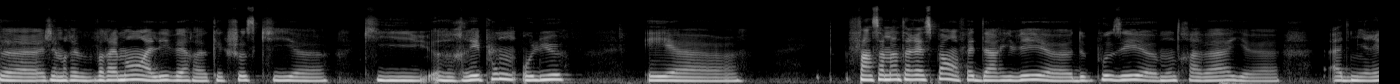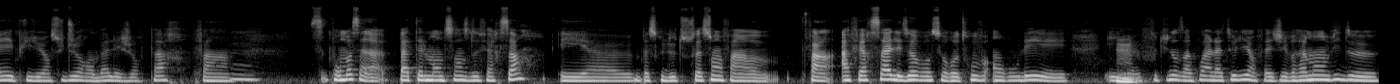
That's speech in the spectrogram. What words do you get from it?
euh, j'aimerais vraiment aller vers euh, quelque chose qui, qui répond au lieu. Et enfin, ça m'intéresse pas en fait d'arriver, de poser mon travail, admirer, et puis ensuite je remballe et je repars. Enfin, Mm. Pour moi, ça n'a pas tellement de sens de faire ça. Et euh, parce que de toute façon, enfin, euh, enfin, à faire ça, les œuvres se retrouvent enroulées et, et Mm. euh, foutues dans un coin à l'atelier. En fait, j'ai vraiment envie de,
